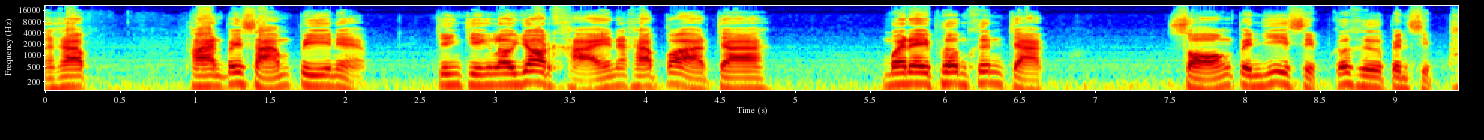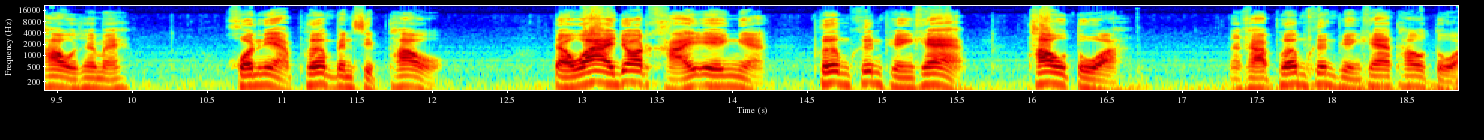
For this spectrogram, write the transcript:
นะครับ ผ่านไป 3 ปีเนี่ยจริงๆ เรายอดขายนะครับก็อาจจะไม่ได้เพิ่มขึ้นจาก 2 เป็น 20 ก็คือเป็น 10 เท่าใช่ไหมคนเนี่ยเพิ่มเป็น 10 เท่า แต่ว่ายอดขายเองเนี่ยเพิ่มขึ้นเพียงแค่เท่าตัวนะครับเพิ่มขึ้นเพียงแค่เท่าตัว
